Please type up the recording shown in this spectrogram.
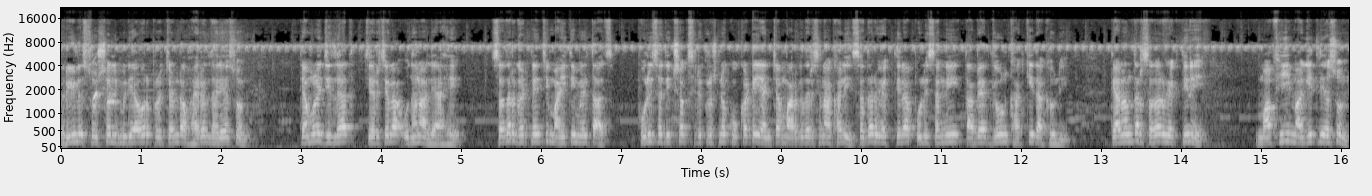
रील सोशल मीडियावर प्रचंड व्हायरल झाली असून त्यामुळे जिल्ह्यात चर्चेला उधाण आले आहे. सदर घटनेची माहिती मिळताच पोलीस अधीक्षक श्रीकृष्ण कोकाटे यांच्या मार्गदर्शनाखाली सदर व्यक्तीला पोलिसांनी ताब्यात घेऊन खाकी दाखवली. त्यानंतर सदर व्यक्तीने माफी मागितली असून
